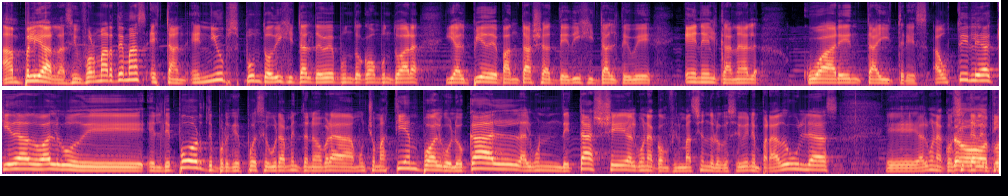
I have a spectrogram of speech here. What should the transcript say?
ampliarlas, informarte más, están en news.digitaltv.com.ar y al pie de pantalla de Digital TV en el canal 43. ¿A usted le ha quedado algo de el deporte? Porque después seguramente no habrá mucho más tiempo, algo local, algún detalle, alguna confirmación de lo que se viene para Dulas, eh, alguna cosita en No, tintero.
